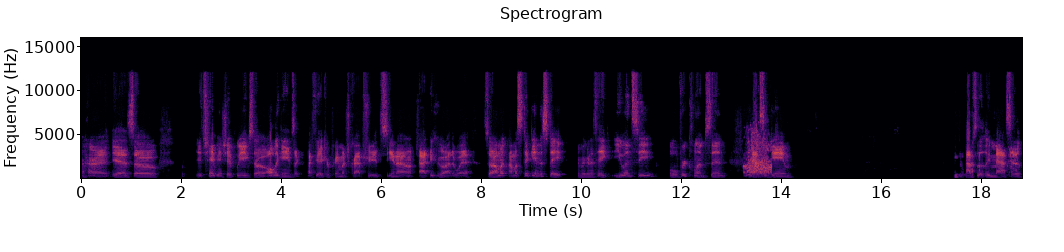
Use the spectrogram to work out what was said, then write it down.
All right. Yeah. So it's championship week. So all the games like I feel like are pretty much crapshoots, you know. At, it could go either way. So I'm gonna I'm gonna stick in the state and we're gonna take UNC over Clemson. Massive game. I think they're last. Absolutely massive.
